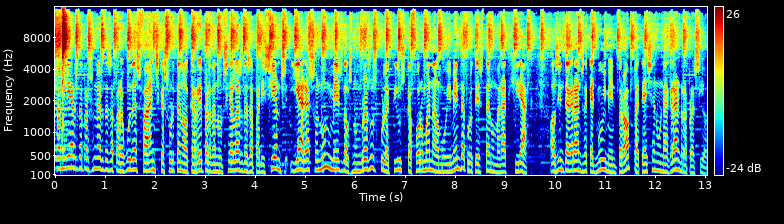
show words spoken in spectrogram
Els familiars de persones desaparegudes fa anys que surten al carrer per denunciar les desaparicions i ara són un més dels nombrosos col·lectius que formen el moviment de protesta anomenat Hirak. Els integrants d'aquest moviment, però, pateixen una gran repressió.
